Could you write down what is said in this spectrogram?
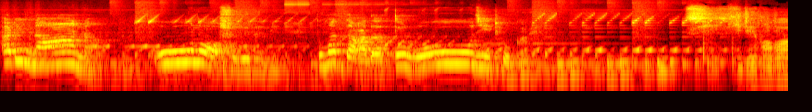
আরে না না কোনো অসুবিধা নেই। তোমার দাদা তো রোজই ঢোকায়। সে বাবা?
